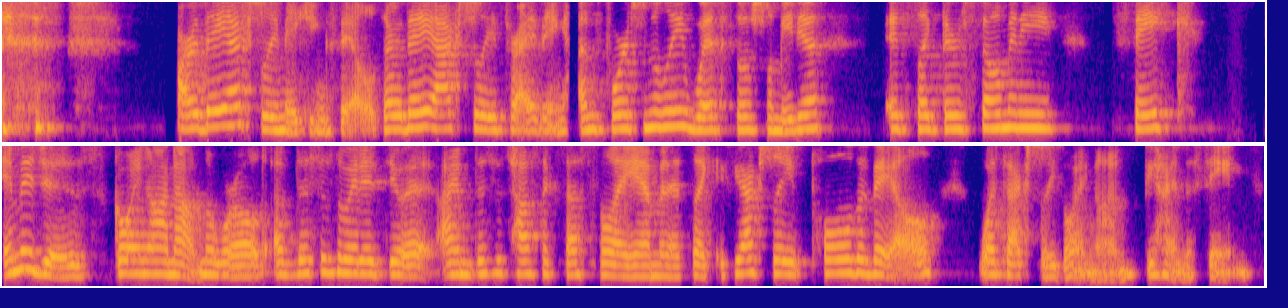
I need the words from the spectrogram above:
Are they actually making sales? Are they actually thriving? Unfortunately, with social media, it's like there's so many fake images going on out in the world of this is the way to do it. I'm this is how successful I am. And it's like if you actually pull the veil, what's actually going on behind the scenes.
